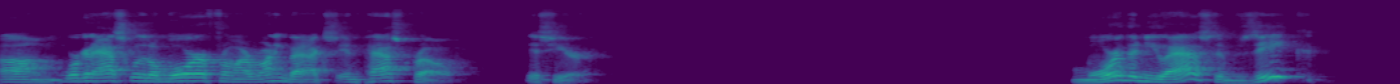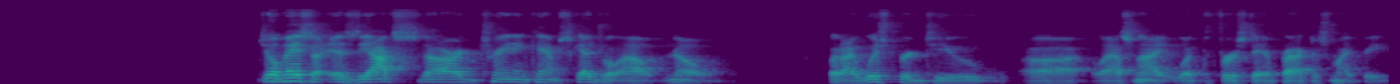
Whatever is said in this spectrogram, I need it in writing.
um, we're going to ask a little more from our running backs in pass pro this year. More than you asked of Zeke? Joe Mesa, is the Oxnard training camp schedule out? No. But I whispered to you uh, last night what the first day of practice might be.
